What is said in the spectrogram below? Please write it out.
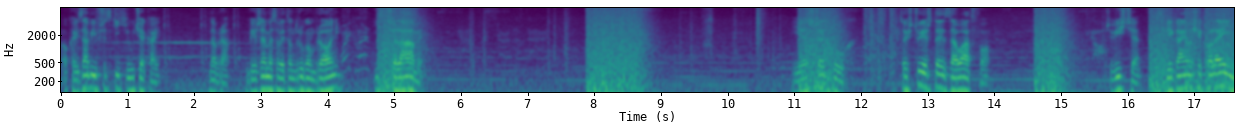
Okej, zabij wszystkich i uciekaj. Dobra, bierzemy sobie tą drugą broń i strzelamy. Coś czuję, że to jest za łatwo. Oczywiście, zbiegają się kolejni.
